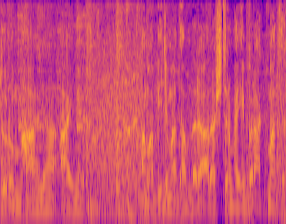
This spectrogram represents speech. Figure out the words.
durum hala aynı. Ama bilim adamları araştırmayı bırakmadı.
